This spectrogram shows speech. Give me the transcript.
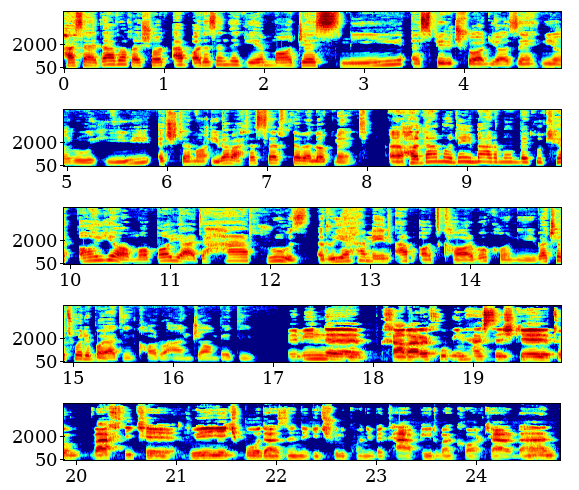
پس در واقع شد ابعاد زندگی ما جسمی spiritual یا ذهنی و روحی اجتماعی و بحث self development حالا در مورد این برامون بگو که آیا ما باید هر روز روی همه این ابعاد کار بکنیم و چطوری باید این کار رو انجام بدیم؟ ببین خبر خوب این هستش که تو وقتی که روی یک بعد از زندگی شروع کنی به تغییر و کار کردن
